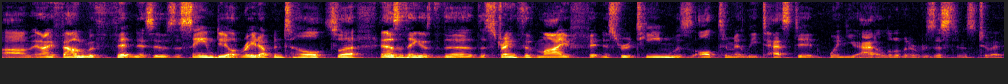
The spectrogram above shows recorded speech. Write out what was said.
Um, and I found with fitness, it was the same deal right up until so. That, and that's the thing is the the strength of my fitness routine was ultimately tested when you add a little bit of resistance to it,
